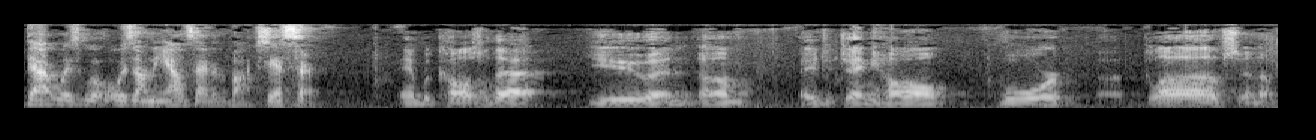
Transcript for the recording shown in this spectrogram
That was what was on the outside of the box, yes, sir. And because of that, you and um, Agent Jamie Hall wore uh, gloves and a,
